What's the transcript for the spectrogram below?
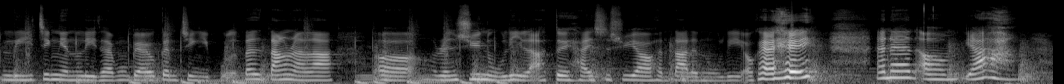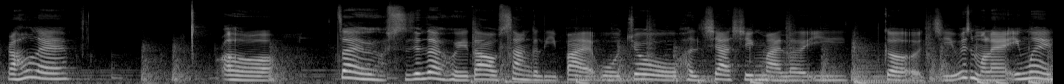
离今年的理财目标又更进一步了。但是当然啦，呃，人需努力啦，对，还是需要很大的努力，OK？And then，嗯，yeah，然后嘞，呃，再时间再回到上个礼拜，我就狠下心买了一。个耳机为什么嘞？因为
